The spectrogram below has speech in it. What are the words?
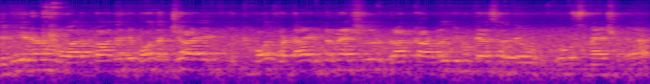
ਜਿਹੜੀ ਇਹਨਾਂ ਨੂੰ ਮੁਬਾਰਕਬਾਦ ਹੈ ਕਿ ਬਹੁਤ ਅੱਛਾ ਹੈ, ਇੱਕ ਬਹੁਤ ਵੱਡਾ ਇੰਟਰਨੈਸ਼ਨਲ ਡਰੱਗ ਕਾਰਟਲ ਜਿਹਨੂੰ ਕਹਿ ਸਕਦੇ ਹੋ, ਉਹ ਸਮੈਸ਼ ਹੋਇਆ।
